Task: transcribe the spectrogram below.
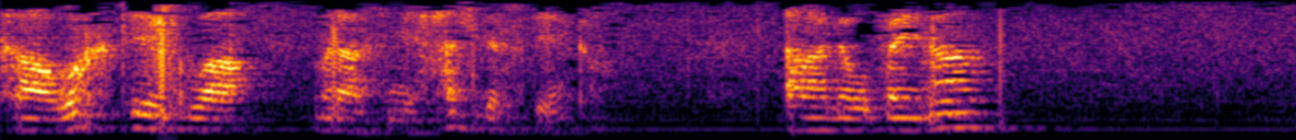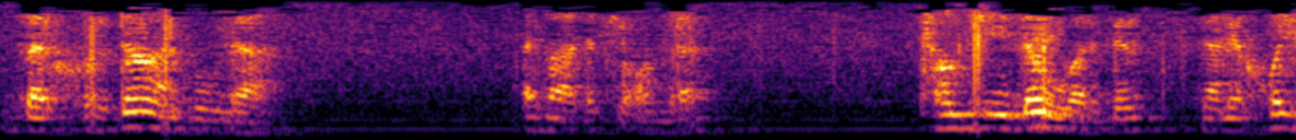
تا وەختێک وە مراسمی حەج دەستێکە ئالە و بەینا بەرخوردار بوو ئەمانەتی عمرە تەڵگی لەو وەرگرت یعنی خۆی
